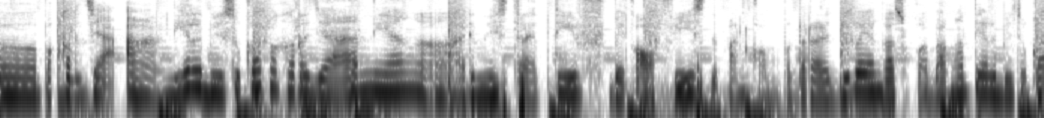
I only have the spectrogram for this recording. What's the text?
uh, pekerjaan. Dia lebih suka pekerjaan yang uh, administratif back office depan komputer. Ada juga yang nggak suka banget dia lebih suka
